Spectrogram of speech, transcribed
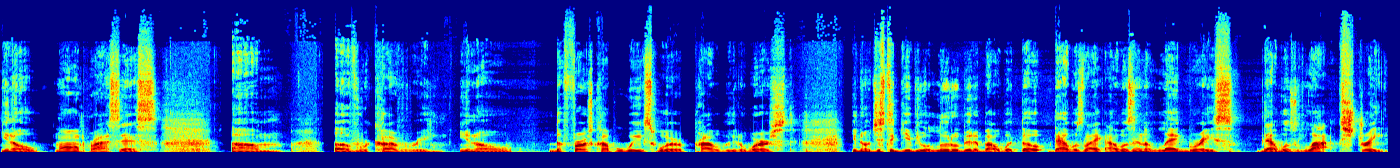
you know, long process um, of recovery. You know, the first couple weeks were probably the worst. You know, just to give you a little bit about what th- that was like. I was in a leg brace that was locked straight.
